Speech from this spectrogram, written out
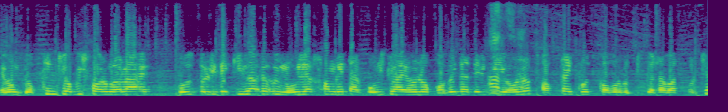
এবং দক্ষিণ চব্বিশ পরগনায় ফুলতলিতে কীভাবে ওই মহিলার সঙ্গে তার পরিচয় হলো কবে তাদের বিয়ে আচ্ছা। হলো সবটাই খোঁজ খবর জিজ্ঞাসাবাদ করছে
